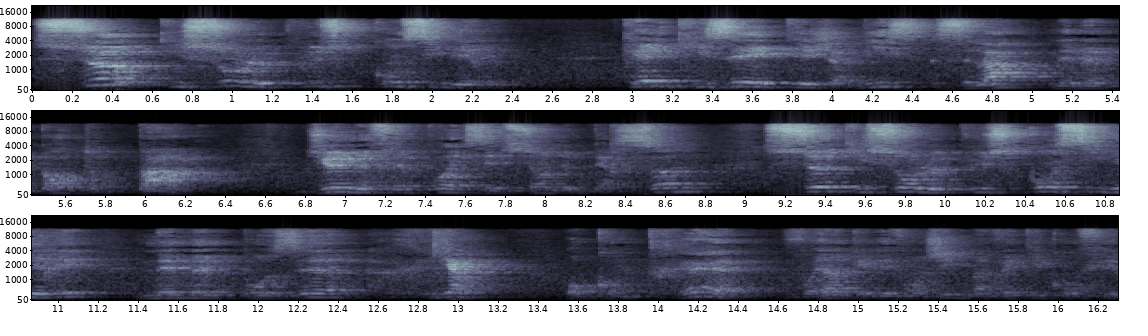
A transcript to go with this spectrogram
Ceux qui sont le plus considérés, quels qu'ils aient été jadis, cela ne m'importe pas. Dieu ne fait point exception de personne. Ceux qui sont le plus considérés ne m'imposèrent Au contraire, voyant que l'évangile m'avait été confié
